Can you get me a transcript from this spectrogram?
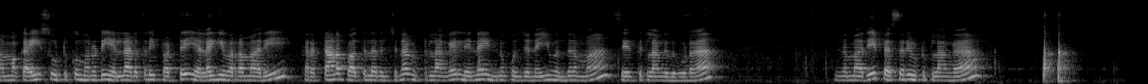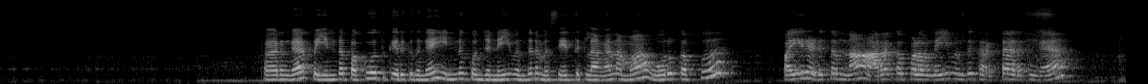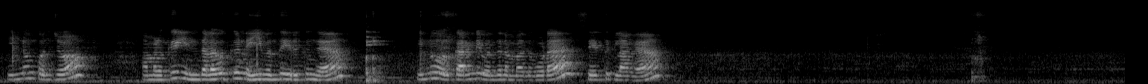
நம்ம கை சூட்டுக்கு மறுபடியும் எல்லா இடத்துலையும் பட்டு இலகி வர்ற மாதிரி கரெக்டான பாத்தில் இருந்துச்சுன்னா விட்டுலாங்க இல்லைன்னா இன்னும் கொஞ்சம் நெய் வந்து நம்ம சேர்த்துக்கலாங்க இது கூட. இந்த மாதிரி பெசரி விட்டுக்கலாங்க. பாருங்கள் இப்போ இந்த பக்குவத்துக்கு இருக்குதுங்க. இன்னும் கொஞ்சம் நெய் வந்து நம்ம சேர்த்துக்கலாங்க. நம்ம ஒரு கப்பு பயிர் எடுத்தோம்னா அரைக்கப்பளவு நெய் வந்து கரெக்டாக இருக்குங்க. இன்னும் கொஞ்சம் நம்மளுக்கு இந்தளவுக்கு நெய் வந்து இருக்குங்க. இன்னும் ஒரு கரண்டி வந்து நம்ம அது கூட சேர்த்துக்கலாங்க.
